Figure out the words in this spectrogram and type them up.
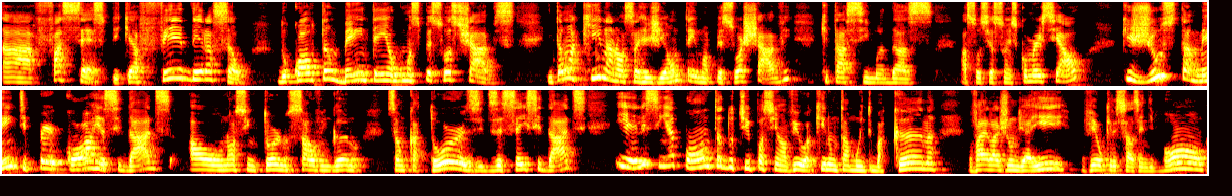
a FACESP, que é a federação, do qual também tem algumas pessoas chaves. Então aqui na nossa região tem uma pessoa chave que está acima das associações comercial que justamente percorre as cidades ao nosso entorno, salvo engano, são 14, 16 cidades, e ele sim aponta do tipo assim, ó, viu, aqui não tá muito bacana, vai lá Jundiaí, vê o que eles fazem de bom,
